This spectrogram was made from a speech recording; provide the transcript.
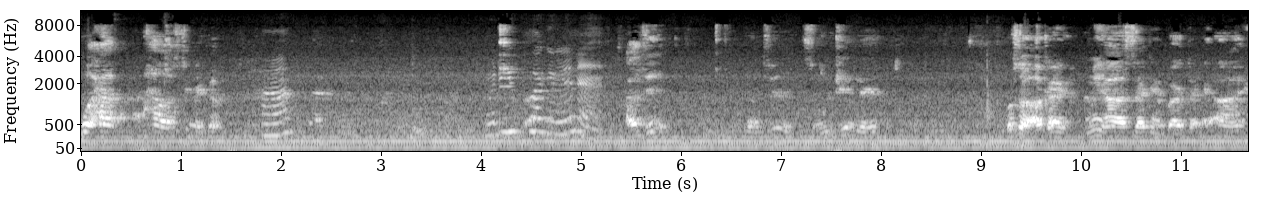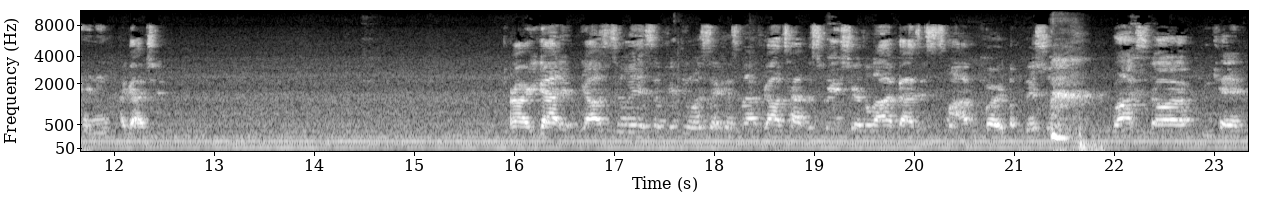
Well, how how else do you make up? Huh? What do you plug it in at? That's it. That's it. So we're getting there. What's up? Okay, me uh second birthday, uh Henny, I got you. All right, you got it. Y'all, it's two minutes and 51 seconds left. Y'all tap the screen, share the live, guys. This is my first official Rockstar PK.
